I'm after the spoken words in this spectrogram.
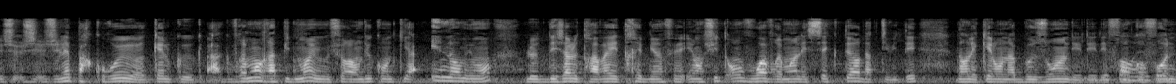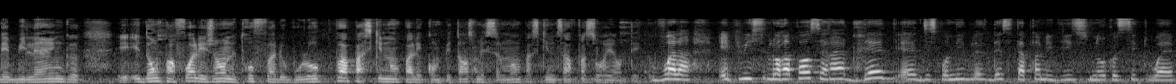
je, je, l'ai parcouru quelques, vraiment rapidement et je me suis rendu compte qu'il y a énormément. Le, déjà, le travail est très bien fait. Et ensuite, on voit vraiment les secteurs d'activité dans lesquels on a besoin des, des, francophones, des bilingues. Et, et donc, parfois, les gens ne trouvent pas de boulot, pas parce qu'ils n'ont pas les compétences, mais seulement parce qu'ils ne savent pas s'orienter. Voilà. Et puis, le rapport sera euh, disponible dès cet après-midi sur notre site web,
